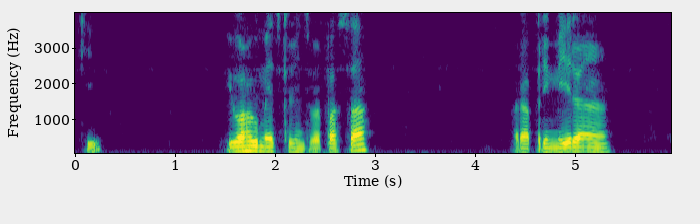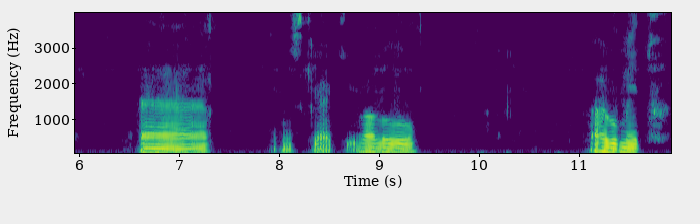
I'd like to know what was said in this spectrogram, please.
Aqui. E o argumento que a gente vai passar para a primeira... Uh, vamos criar aqui valor... Argumento...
